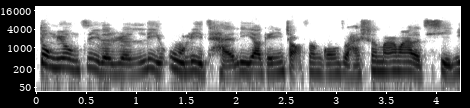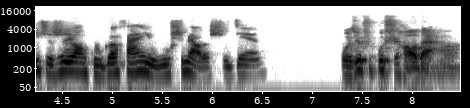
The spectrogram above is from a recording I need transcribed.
动用自己的人力、物力、财力要给你找份工作，还生妈妈的气。你只是用谷歌翻译五十秒的时间，我就是不识好歹啊！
